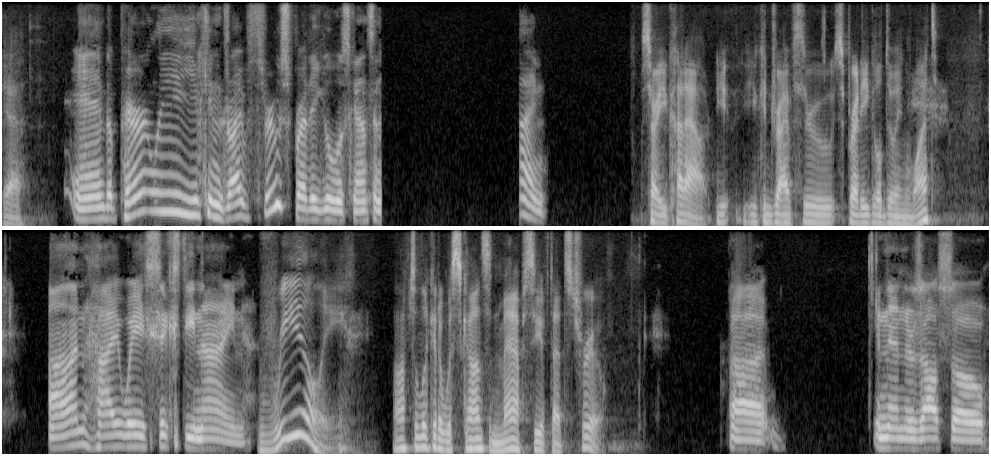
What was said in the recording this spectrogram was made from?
yeah. And apparently, you can drive through Spread Eagle, Wisconsin. Fine. Sorry, you cut out. You you can drive through Spread Eagle doing what? On Highway 69. Really? I'll have to look at a Wisconsin map to see if that's true. Uh, and then there's also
